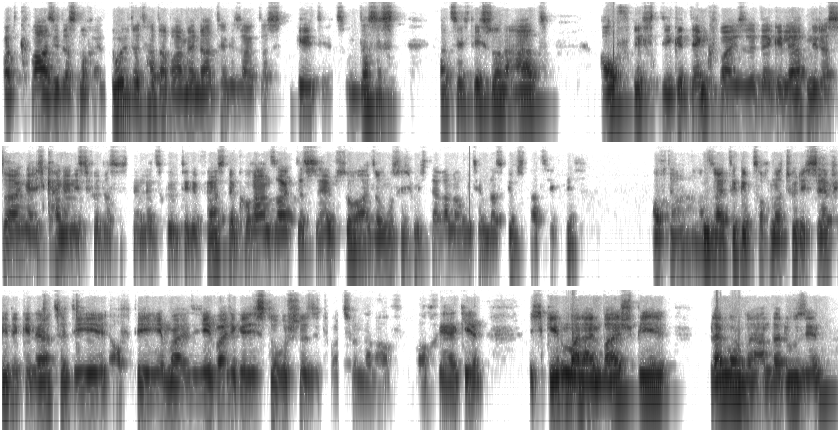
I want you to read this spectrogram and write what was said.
Gott quasi das noch erduldet hat, aber am Ende hat er gesagt, das gilt jetzt. Und das ist tatsächlich so eine Art aufrichtige Denkweise der Gelehrten, die das sagen, ja, ich kann ja nichts für, das ist der letztgültige Vers, der Koran sagt das selbst so, also muss ich mich daran orientieren. Das gibt es tatsächlich. Auf der anderen Seite gibt es auch natürlich sehr viele Gelehrte, die auf die jeweilige historische Situation dann auch, auch reagieren. Ich gebe mal ein Beispiel, bleiben wir bei Andalusien.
